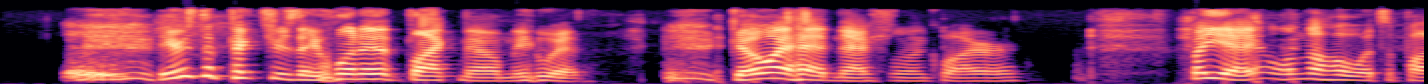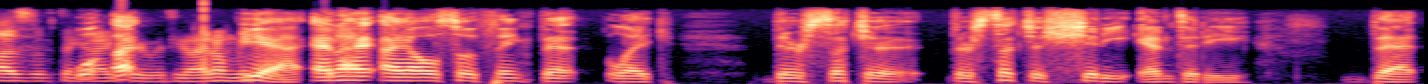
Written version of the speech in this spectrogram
Here's the pictures they want to blackmail me with. Go ahead, National Enquirer. But yeah, on the whole, it's a positive thing. Well, I I- agree with you. I don't mean Yeah, and I, I also think that like there's such a there's such a shitty entity that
